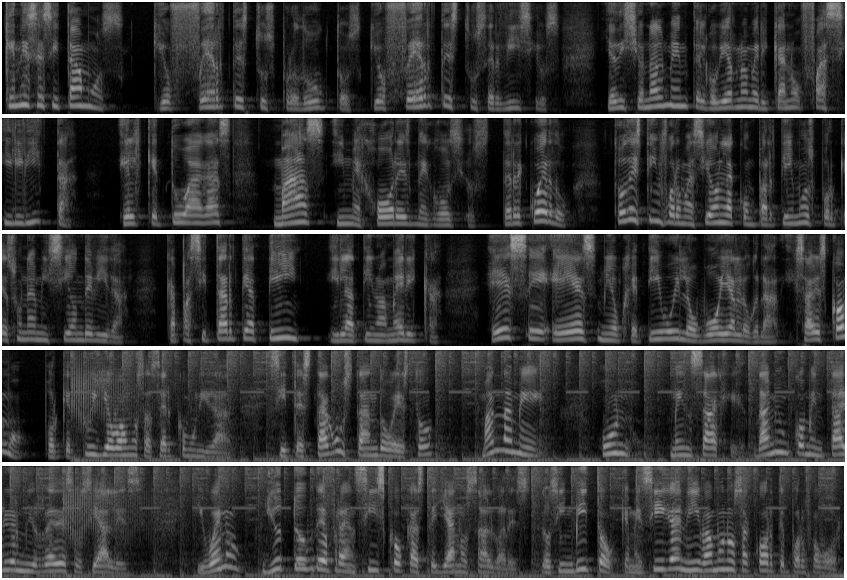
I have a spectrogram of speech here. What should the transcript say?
¿Qué necesitamos? Que ofertes tus productos, que ofertes tus servicios. Y adicionalmente el gobierno americano facilita el que tú hagas más y mejores negocios. Te recuerdo, toda esta información la compartimos porque es una misión de vida, capacitarte a ti y Latinoamérica. Ese es mi objetivo y lo voy a lograr. ¿Y sabes cómo? Porque tú y yo vamos a hacer comunidad. Si te está gustando esto, mándame un mensaje, dame un comentario en mis redes sociales y bueno, YouTube de Francisco Castellanos Álvarez. Los invito que me sigan y vámonos a corte, por favor.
